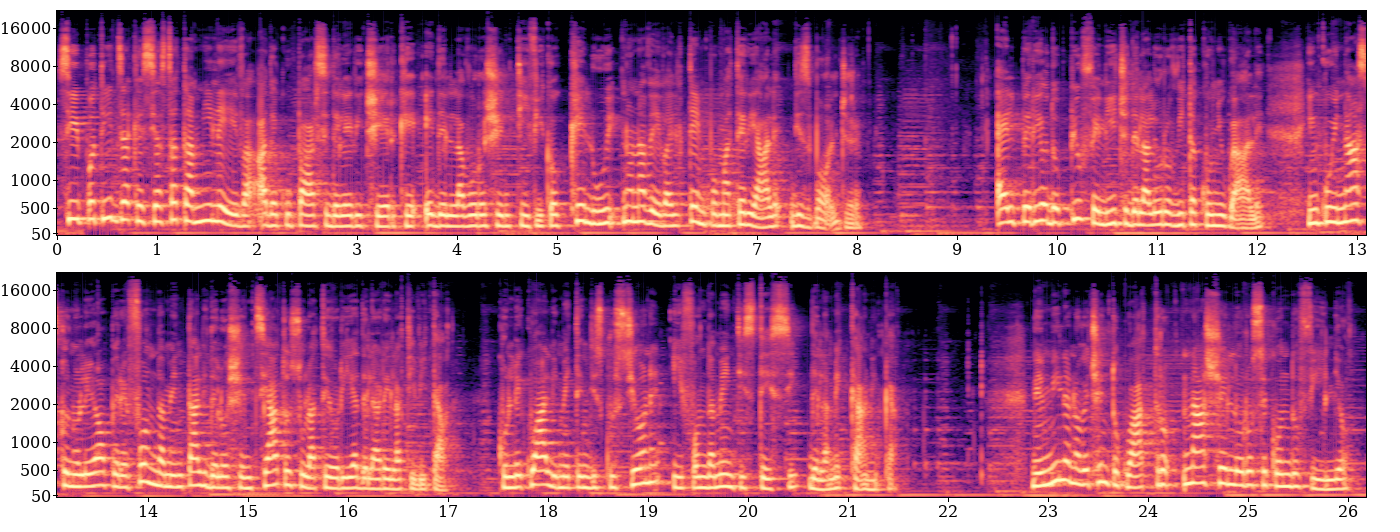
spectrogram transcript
si ipotizza che sia stata Mileva ad occuparsi delle ricerche e del lavoro scientifico che lui non aveva il tempo materiale di svolgere. È il periodo più felice della loro vita coniugale, in cui nascono le opere fondamentali dello scienziato sulla teoria della relatività, con le quali mette in discussione i fondamenti stessi della meccanica. Nel 1904 nasce il loro secondo figlio,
